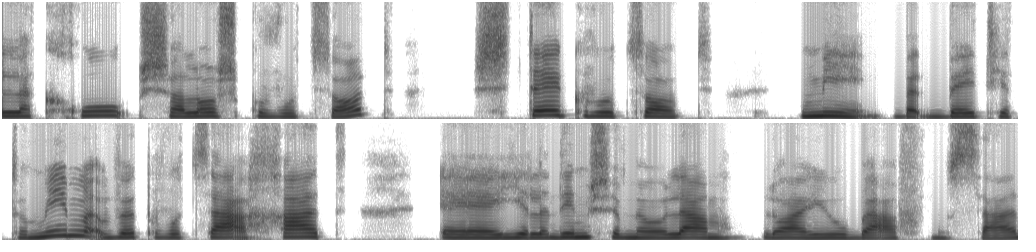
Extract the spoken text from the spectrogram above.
לקחו שלוש קבוצות, שתי קבוצות מבית יתומים וקבוצה אחת אה, ילדים שמעולם לא היו באף מוסד,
